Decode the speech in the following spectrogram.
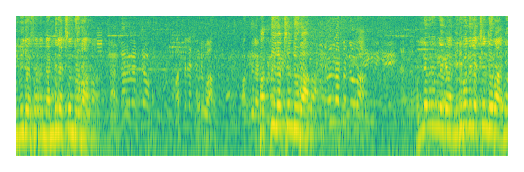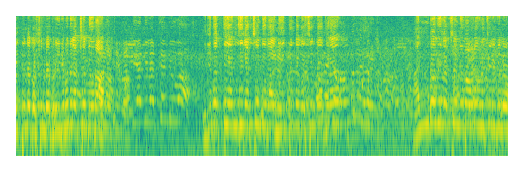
ഇ വി ജോസഫൻ രണ്ട് ലക്ഷം രൂപ. പത്ത് ലക്ഷം രൂപ. എല്ലാവരും വിളിക്കണം. ഇരുപത് ലക്ഷം രൂപ. നീറ്റിന്റെ ക്വസ്റ്റ്യൻ പേപ്പർ ഇരുപത് ലക്ഷം രൂപ. ഇരുപത്തിയഞ്ച് ലക്ഷം രൂപ നീറ്റിന്റെ ക്വസ്റ്റ്യൻ പേപ്പർ അൻപത് ലക്ഷം രൂപ അവിടെ വിളിച്ചിരിക്കുന്നു.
